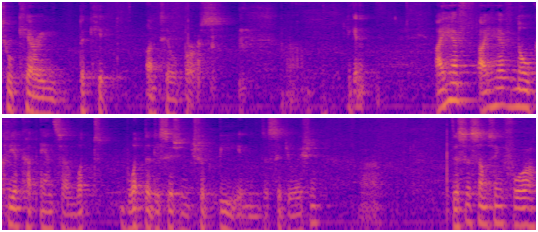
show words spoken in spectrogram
to carry the kid until birth. Um, again, I have, I have no clear cut answer what, what the decision should be in this situation. Uh, this is something for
